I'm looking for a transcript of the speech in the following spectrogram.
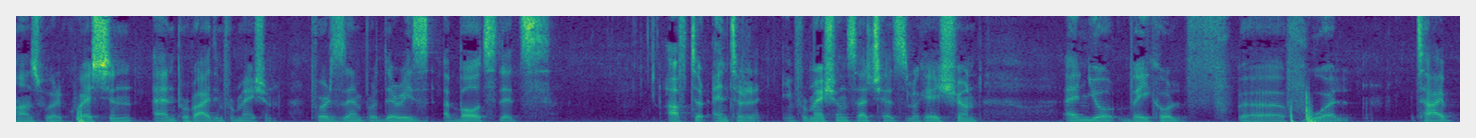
answer question, and provide information. For example, there is a bot that, after entering information such as location and your vehicle uh, fuel type,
